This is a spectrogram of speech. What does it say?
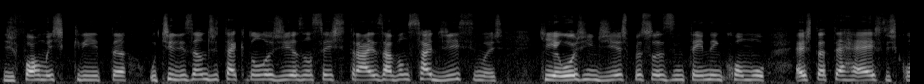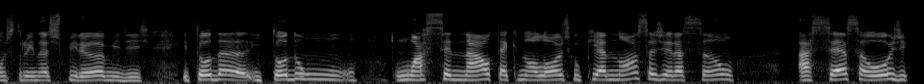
de forma escrita, utilizando de tecnologias ancestrais avançadíssimas, que hoje em dia as pessoas entendem como extraterrestres construindo as pirâmides e, toda, e todo um, um arsenal tecnológico que a nossa geração acessa hoje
